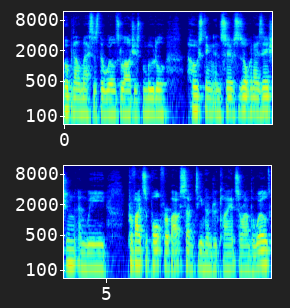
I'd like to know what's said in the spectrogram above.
OpenLMS is the world's largest Moodle hosting and services organization and we provide support for about 1700 clients around the world.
